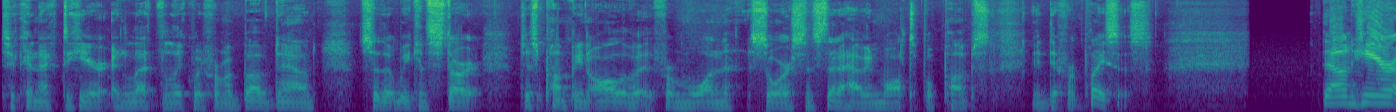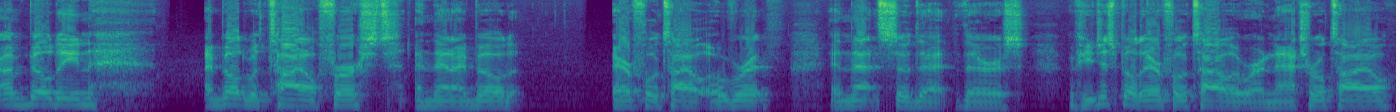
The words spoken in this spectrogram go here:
to connect to here and let the liquid from above down so that we can start just pumping all of it from one source instead of having multiple pumps in different places. Down here, I'm building, I build with tile first, and then I build airflow tile over it. And that's so that there's, if you just build airflow tile over a natural tile,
